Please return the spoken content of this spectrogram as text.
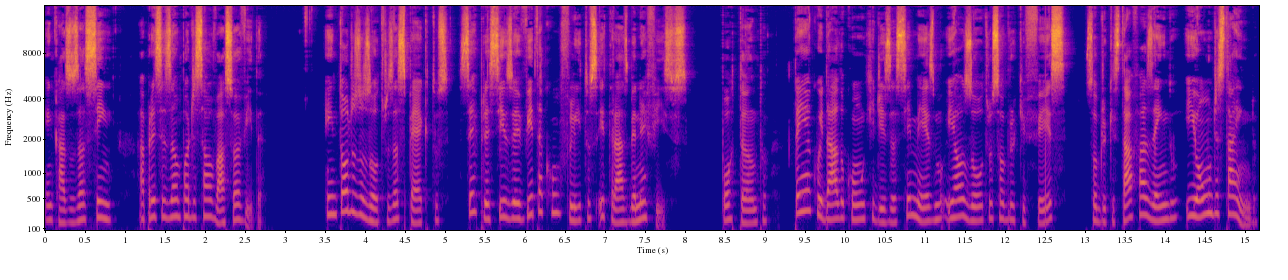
em casos assim, a precisão pode salvar sua vida. Em todos os outros aspectos, ser preciso evita conflitos e traz benefícios. Portanto, tenha cuidado com o que diz a si mesmo e aos outros sobre o que fez, sobre o que está fazendo e onde está indo.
